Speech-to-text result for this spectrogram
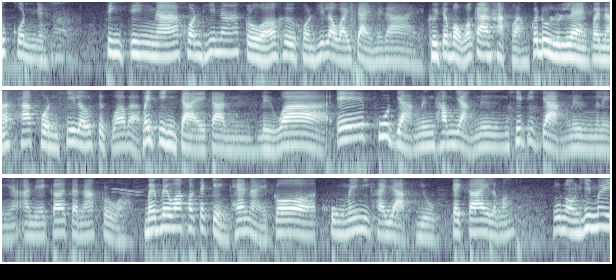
ทุกคนไง จริง ๆ นะ คนที่น่ากลัวก็คือคนที่เราไว้ใจไม่ได้ คือจะบอกว่าการหักหลังก็ดูรุนแรงไปนะ ถ้าคนที่เราสึกว่าแบบไม่จริงใจกัน หรือว่า เอ๊ะ พูดอย่างหนึ่งทำอย่างหนึ่งคิดอีกอย่างหนึ่งอะไรเงี้ย อันนี้ก็จะน่ากลัว ไม่ไม่ว่าเขาจะเก่งแค่ไหนก็คงไม่มีใครอยากอยู่ใกล้ๆแล้วมั้ง ลูกน้องที่ไม่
